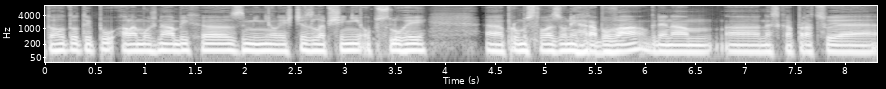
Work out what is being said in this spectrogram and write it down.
tohoto typu, ale možná bych zmínil ještě zlepšení obsluhy průmyslové zóny Hrabova, kde nám dneska pracuje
